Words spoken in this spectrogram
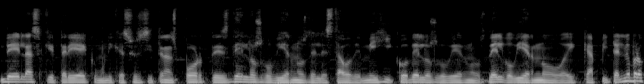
de la Secretaría de Comunicaciones y Transportes, de los gobiernos del Estado de México, de los gobiernos del gobierno capitalino. Pero,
